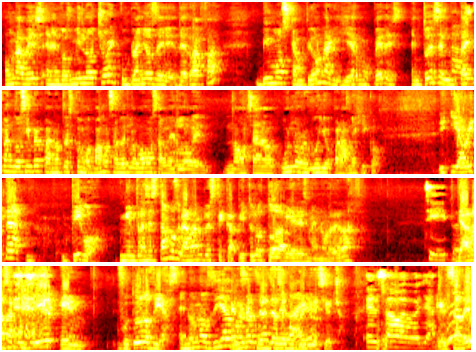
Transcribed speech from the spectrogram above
Una vez en el 2008, en cumpleaños de, de Rafa, vimos campeón a Guillermo Pérez. Entonces el Ah, taekwondo siempre para nosotros es como, vamos a verlo, vamos a verlo. el- no, o sea, un orgullo para México. Y, y ahorita, digo, mientras estamos grabando este capítulo, todavía eres menor de edad. Sí, todo. Ya vas a cumplir en futuros días. En unos días, En unos días ya se cumplir cumple años. 18. El sábado ya. El saber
